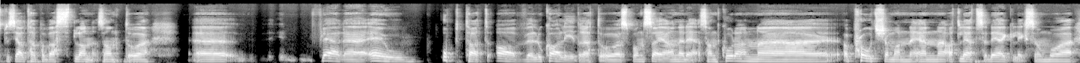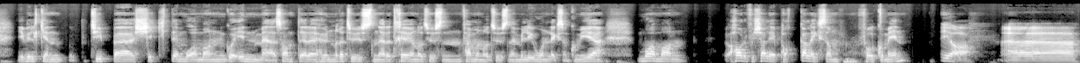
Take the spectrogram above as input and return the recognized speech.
spesielt her på Vestlandet. sant? Og eh, flere er jo opptatt av lokalidrett og sponser gjerne det. sant? Hvordan uh, approacher man en atlet som deg, liksom? Og eh, i hvilken type sjikte må man gå inn med? sant? Er det 100 000, er det 300 000, 500 000, en million, liksom? Hvor mye må man Har du forskjellige pakker, liksom, for å komme inn? Ja. Uh,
